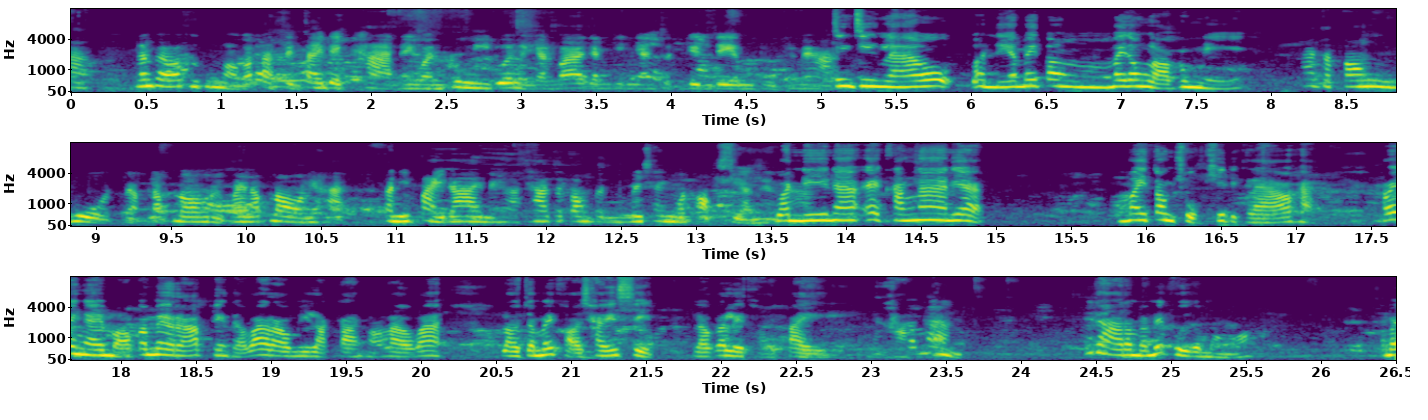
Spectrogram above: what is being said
ค่ะนั่นแปลว่าคือคุณหมอก็ตัดสินใจเด็ดขาดในวันพรุ่งนี้ด้วยเหมือนกันว่ายังยืนยันจุดยืนเดิมอยู่ใช่ไหมคะจริง ๆ แล้ววันนี้ไม่ต้องไม่ต้องรอพรุ่งนี้ถ้าจะต้องโหวตแบบรับรองหรือไม่รับรองเนี่ยค่ะ อันนี้ไปได้ไหมคะถ้าจะต้องเป็นไม่ใช่งดออกเสียงเนี่ยวันนี้นะเอ้ครั้งหน้าเนี่ย ไม่ต้องฉุกคิดอีกแล้วค่ะเพ ราะยังไงหมอก็ไม่รับเพียงแต่ว่าเรามีหลักการของเราว่า เราจะไม่ขอใช้สิทธิ์เราก็เลยถอยไปนะคะพิธาทำไมไม่คุยกับหมอทำไม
